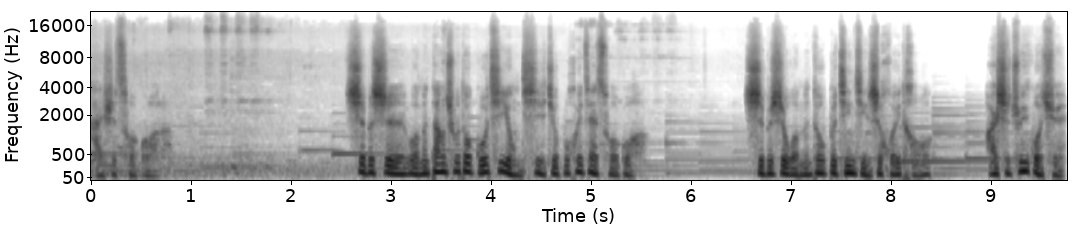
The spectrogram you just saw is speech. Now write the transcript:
还是错过了。是不是我们当初都鼓起勇气就不会再错过？是不是我们都不仅仅是回头，而是追过去？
